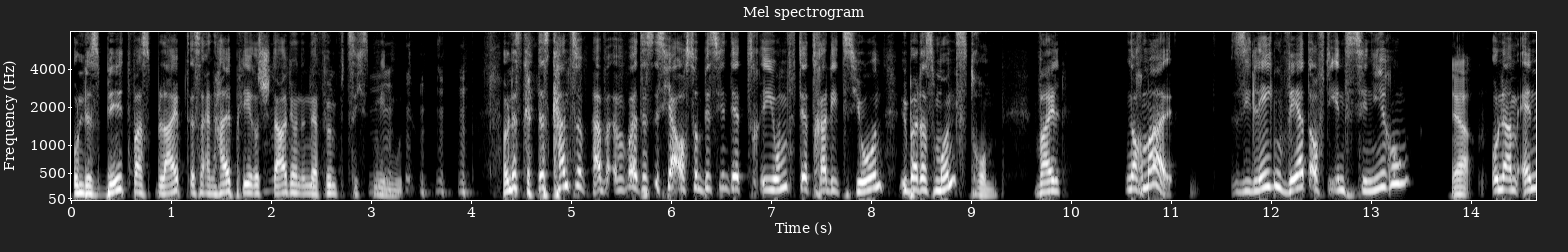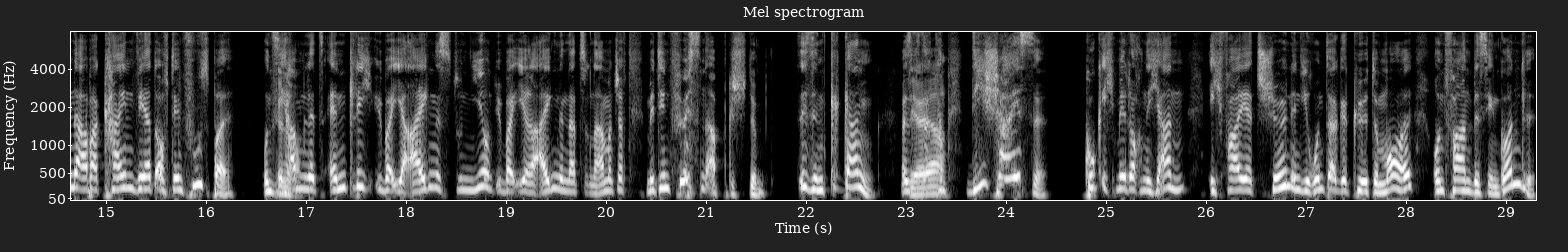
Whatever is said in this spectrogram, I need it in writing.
Und das Bild, was bleibt, ist ein halbleeres Stadion in der 50. Minute. Und das, das kannst du, aber aber das ist ja auch so ein bisschen der Triumph der Tradition über das Monstrum. Weil, nochmal, sie legen Wert auf die Inszenierung Ja. und am Ende aber keinen Wert auf den Fußball. Und sie Genau. haben letztendlich über ihr eigenes Turnier und über ihre eigene Nationalmannschaft mit den Füßen abgestimmt. Sie sind gegangen, weil sie Ja, gesagt ja. haben, die Scheiße gucke ich mir doch nicht an. Ich fahre jetzt schön in die runtergekühlte Mall und fahre ein bisschen Gondel.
